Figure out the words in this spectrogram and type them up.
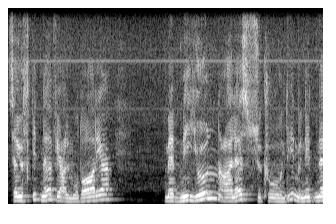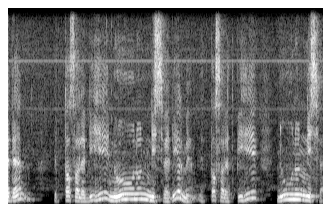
Seyuthbitne fi'al mudari' mebniyun ala sükun değil mi? Ne- Neden? İttasale bihi nunun nisve değil mi? İttasalet bihi nunun nisve.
